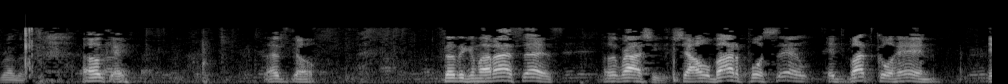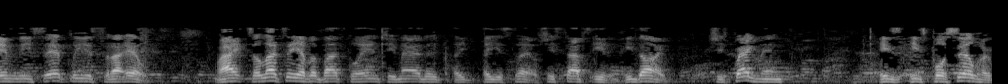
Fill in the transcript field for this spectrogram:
Brother. okay. Let's go. So the Gemara says, Rashi, Sha'ubar posel et bat kohen im niset li Yisrael. Right? So let's say you have a bat kohen, she married a, a, Yisrael. She stops eating. He died. She's pregnant. He's, he's posel her.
